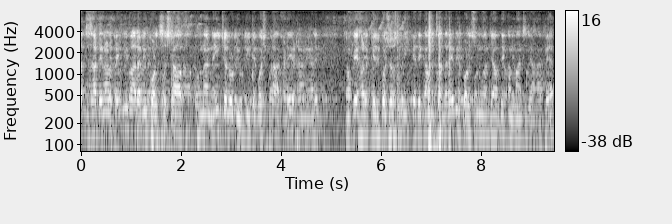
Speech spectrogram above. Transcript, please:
ਅੱਜ ਸਾਡੇ ਨਾਲ ਪਹਿਲੀ ਵਾਰ ਹੈ ਵੀ ਪੁਲਿਸ ਸਟਾਫ ਉਹਨਾਂ ਨਹੀਂ, ਚਲੋ ਡਿਊਟੀ ਤੇ ਕੁਝ ਭਰਾ ਖੜੇ ਆ ਵਾਲੇ, ਕਿਉਂਕਿ ਹਲਕੇ 'ਚ ਕੁਝ ਉਸ ਤਰੀਕੇ ਦੇ ਕੰਮ ਚੱਲ ਰਹੇ ਵੀ ਪੁਲਿਸ ਨੂੰ ਅੱਜ ਆਪਦੇ ਕੰਮਾਂ 'ਚ ਜਾਣਾ ਪਿਆ।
